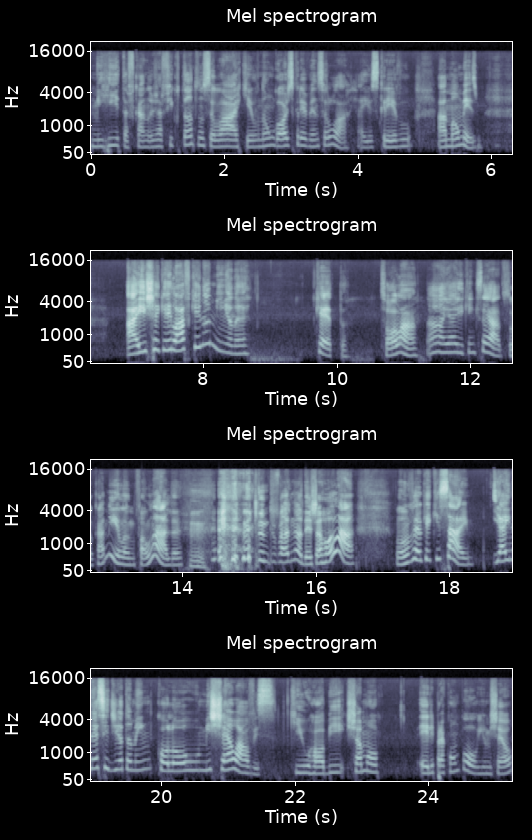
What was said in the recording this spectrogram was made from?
me irrita ficar, eu já fico tanto no celular que eu não gosto de escrever no celular. Aí eu escrevo à mão mesmo. Aí cheguei lá, fiquei na minha, né? Quieta. Só lá. Ah, e aí, quem que você é? Ah, sou Camila, não falo nada. Hum. não falo, não, deixa rolar. Vamos ver o que que sai. E aí, nesse dia também colou o Michel Alves, que o Rob chamou ele para compor. E o Michel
